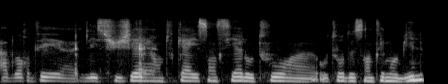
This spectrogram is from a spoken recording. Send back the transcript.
abordé euh, les sujets, en tout cas essentiels, autour, euh, autour de santé mobile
